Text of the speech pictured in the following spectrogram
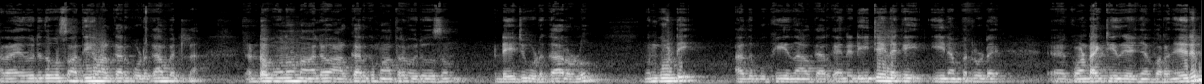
അതായത് ഒരു ദിവസം അധികം ആൾക്കാർക്ക് കൊടുക്കാൻ പറ്റില്ല. രണ്ടോ മൂന്നോ നാലോ ആൾക്കാർക്ക് മാത്രമേ ഒരു ദിവസം ഡേറ്റ് കൊടുക്കാറുള്ളൂ. മുൻകൂട്ടി അത് ബുക്ക് ചെയ്യുന്ന ആൾക്കാർക്ക് അതിന്റെ ഡീറ്റെയിൽ ഒക്കെ ഈ നമ്പറിലൂടെ കോൺടാക്ട് ചെയ്ത് കഴിഞ്ഞാൽ പറഞ്ഞുതരും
